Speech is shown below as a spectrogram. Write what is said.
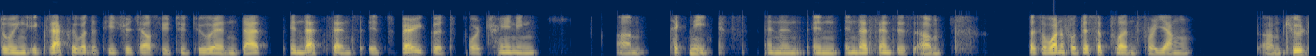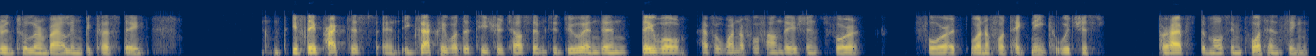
doing exactly what the teacher tells you to do, and that in that sense, it's very good for training um, techniques. And then in in that sense, is um, it's a wonderful discipline for young um, children to learn violin because they if they practice and exactly what the teacher tells them to do, and then they will have a wonderful foundation for for a wonderful technique, which is perhaps the most important thing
